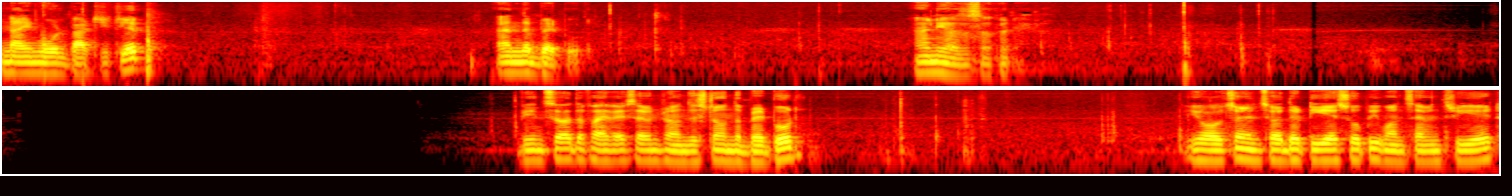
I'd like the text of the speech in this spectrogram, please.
9 volt battery clip and the breadboard. And here's the circuit diagram. We insert the 557 transistor on the breadboard. You also insert the TSOP1738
